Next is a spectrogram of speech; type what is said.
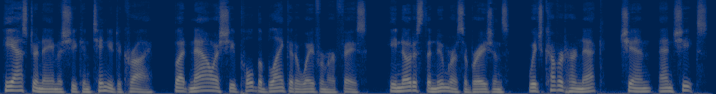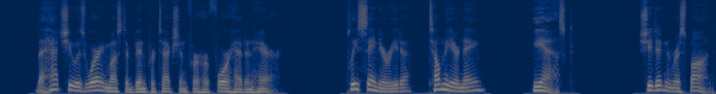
He asked her name as she continued to cry, but now as she pulled the blanket away from her face, he noticed the numerous abrasions, which covered her neck, chin, and cheeks. The hat she was wearing must have been protection for her forehead and hair. Please, senorita, tell me your name? He asked. She didn't respond,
